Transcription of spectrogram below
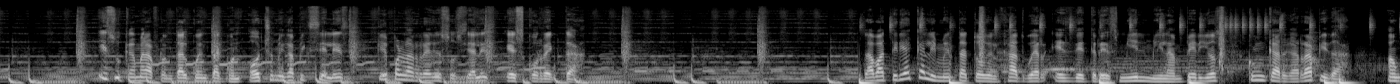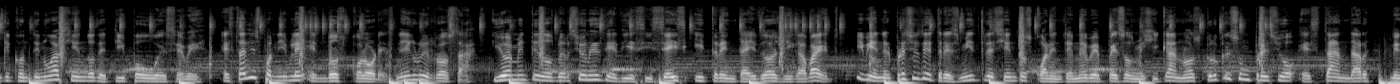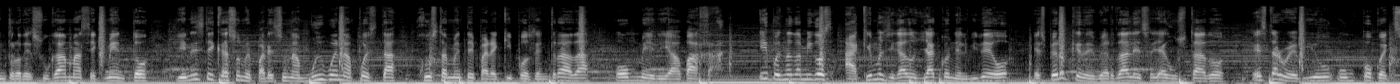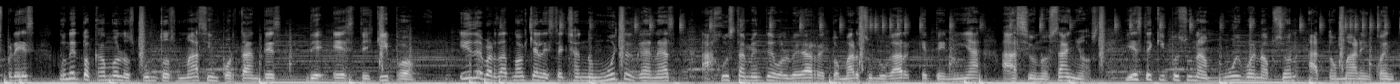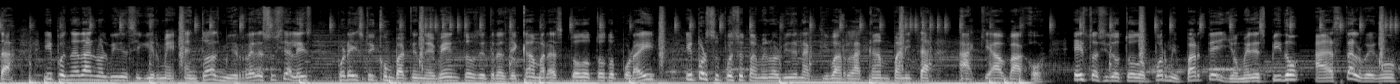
Y su cámara frontal cuenta con 8 megapíxeles que para las redes sociales es correcta. La batería que alimenta todo el hardware es de 3000 mAh con carga rápida aunque continúa siendo de tipo USB. Está disponible en dos colores, negro y rosa, y obviamente dos versiones de 16 y 32 GB. Y bien, el precio es de 3.349 pesos mexicanos, creo que es un precio estándar dentro de su gama segmento y en este caso me parece una muy buena apuesta justamente para equipos de entrada o media baja. Y pues nada amigos, aquí hemos llegado ya con el video, espero que de verdad les haya gustado esta review un poco express donde tocamos los puntos más importantes de este equipo y de verdad Nokia le está echando muchas ganas a justamente volver a retomar su lugar que tenía hace unos años. Y este equipo es una muy buena opción a tomar en cuenta. Y pues nada no olviden seguirme en todas mis redes sociales. Por ahí estoy compartiendo eventos detrás de cámaras todo todo por ahí. Y por supuesto también no olviden activar la campanita aquí abajo. Esto ha sido todo por mi parte. Yo me despido. Hasta luego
